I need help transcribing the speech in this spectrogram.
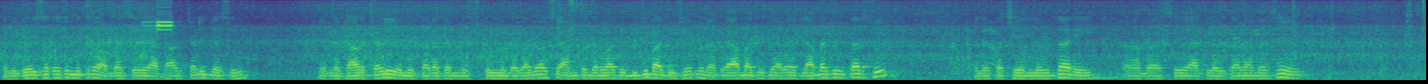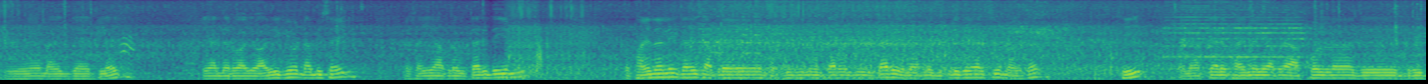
તમે જોઈ શકો છો મિત્રો, આ બસ આ ઢાળ ચડી જશું. એટલે ઢાળ ચડી અને તરત એમનો સ્કૂલનો દરવાજો આવશે. આમ તો દરવાજો બીજી બાજુ છે, પણ આપણે આ બાજુથી આવે એટલે આ બાજુ ઉતારશું. અને પછી એમને ઉતારી, આ બસ આટલે ઉતારવાના છે. એ બાઈક જાય એટલે જ એ દરવાજો આવી ગયો ડાબી સાઈડ બસ અહીંયા આપણે ઉતારી દઈએ એમને. તો ફાઇનલી ગઈશ આપણે ભત્રીજીને ઉતારવાથી ઉતારી અને આપણે નીકળી ગયા છીએ માલગઢથી અને અત્યારે ફાઇનલી આપણે આખોલ જે બ્રિજ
